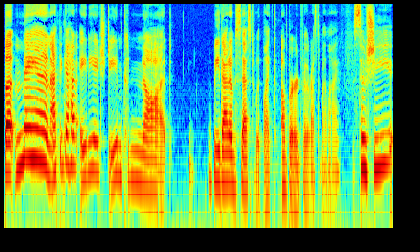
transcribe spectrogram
But man, I think I have ADHD and could not be that obsessed with like a bird for the rest of my life. So she,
